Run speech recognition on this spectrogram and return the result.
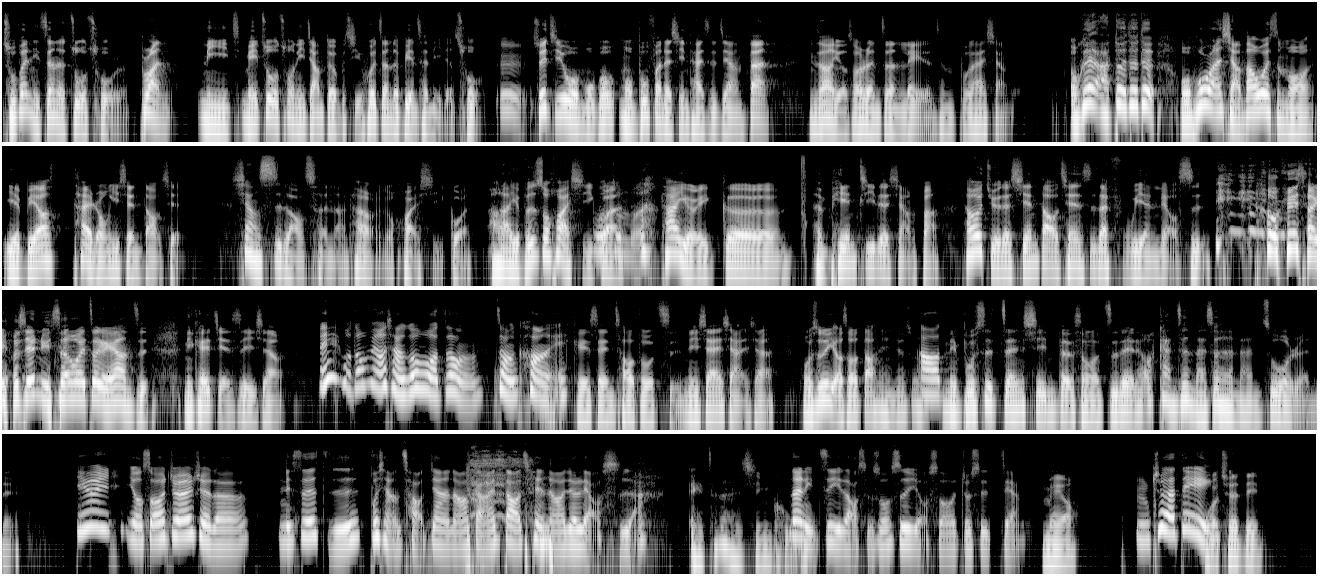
除非你真的做错了，不然你没做错，你讲对不起会真的变成你的错。嗯，所以其实我某部某部分的心态是这样，但你知道有时候人真的累了，真的不太想。我可以啊，对对对，我忽然想到为什么也不要太容易先道歉。像是老陈啊，他有一个坏习惯，好啦，也不是说坏习惯？他有一个 很偏激的想法，他会觉得先道歉是在敷衍了事。我跟你讲，有些女生会这个样子，你可以解释一下吗？哎，我都没有想过我这种状况哎。给谁超多次？你现在想一下，我是不是有时候道歉你就说、哦你不是真心的什么之类的？哦，干，这男生很难做人呢。因为有时候就会觉得你是不是只是不想吵架，然后赶快道歉，然后就了事啊？哎、真的很辛苦。那你自己老实说，是有时候就是这样。没有？你确定我？确定，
